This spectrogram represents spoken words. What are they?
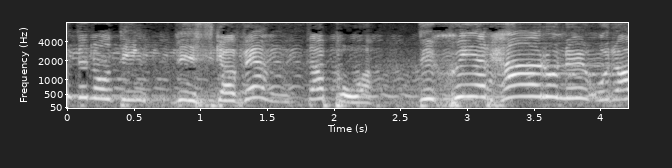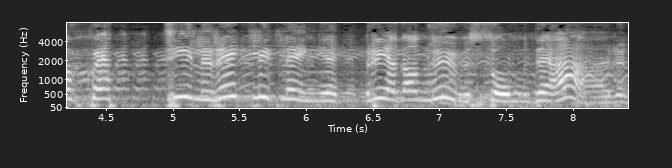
inte någonting vi ska vänta på. Det sker här och nu och det har skett tillräckligt länge redan nu som det är.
